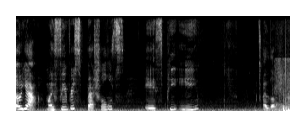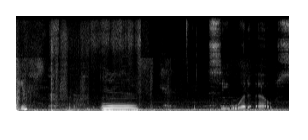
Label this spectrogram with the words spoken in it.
Oh yeah, my favorite specials is PE. I love PE. Mm. Let's see what else.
